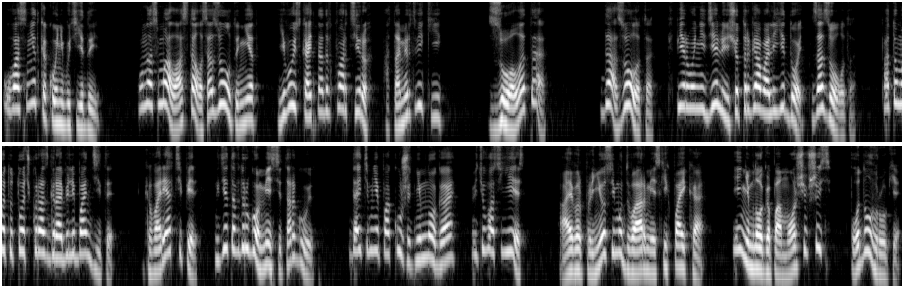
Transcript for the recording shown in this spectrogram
У вас нет какой-нибудь еды? У нас мало осталось, а золота нет. Его искать надо в квартирах, а там мертвяки. Золото? Да, золото. В первую неделю еще торговали едой за золото. Потом эту точку разграбили бандиты. Говорят теперь, где-то в другом месте торгуют. Дайте мне покушать немного, а? Ведь у вас есть. Айвор принес ему два армейских пайка и, немного поморщившись, подал в руки.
